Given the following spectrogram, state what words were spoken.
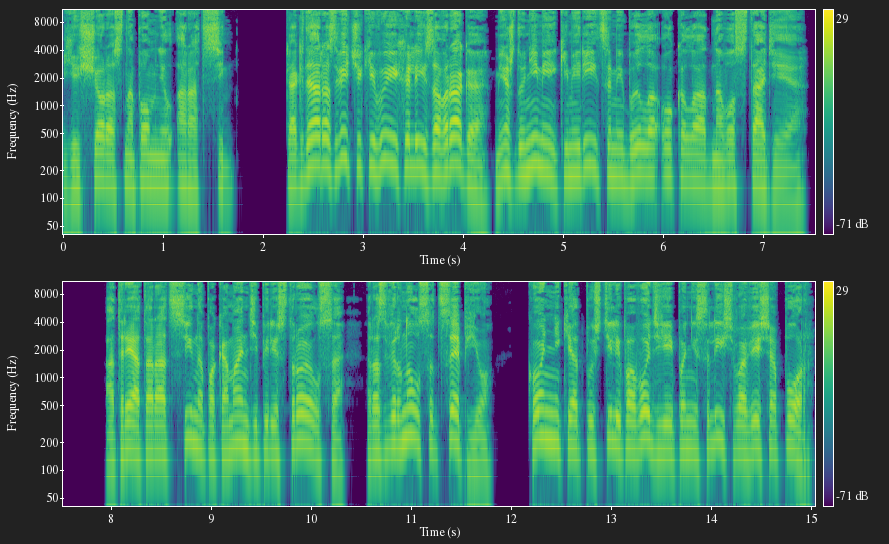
Еще раз напомнил Аратсин. Когда разведчики выехали из оврага, между ними и кемерийцами было около одного стадия. Отряд Аратсина по команде перестроился, развернулся цепью. Конники отпустили поводья и понеслись во весь опор.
